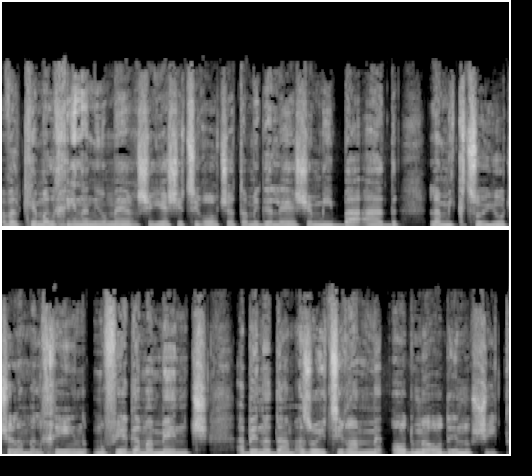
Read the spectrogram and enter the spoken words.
אבל כמלחין, אני אומר שיש יצירות שאתה מגלה שמבעד למקצועיות של המלחין, מופיע גם המנץ', הבן אדם. אז זו יצירה מאוד מאוד אנושית.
